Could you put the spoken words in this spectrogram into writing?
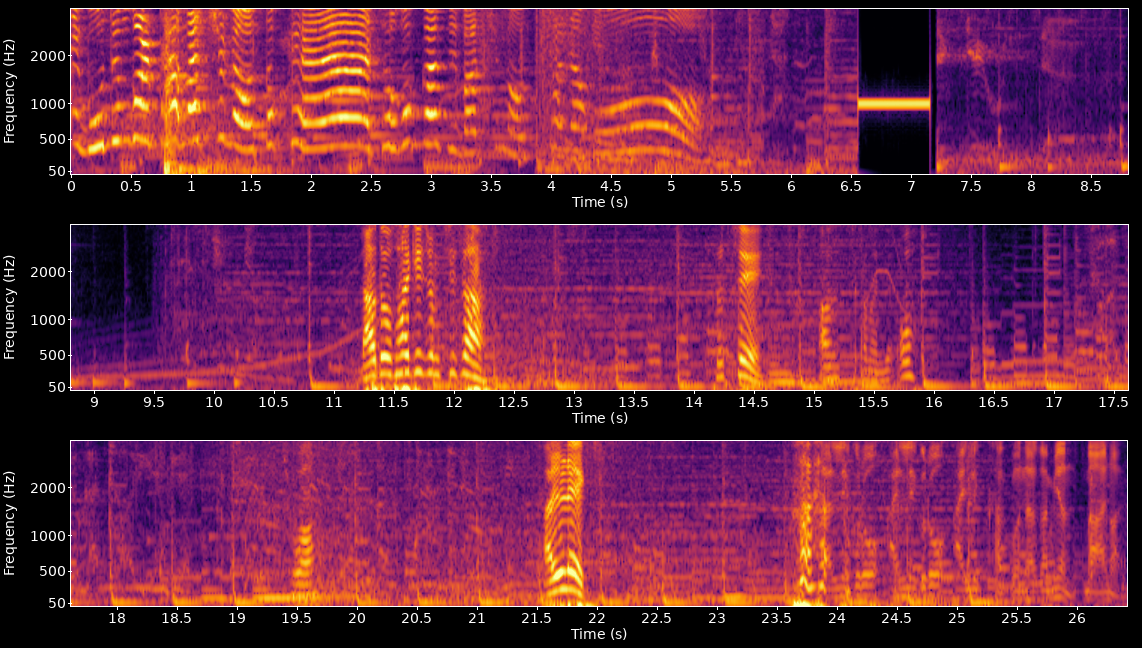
아니, 모든 걸 다 맞추면 어떡해! 저거까지 맞추면 어떡하냐고! 나도 사기 좀 치자. 그렇지. 아 잠깐만요. 어. 좋아. 알렉. 알렉으로 알렉으로 알렉하고 나가면 만원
